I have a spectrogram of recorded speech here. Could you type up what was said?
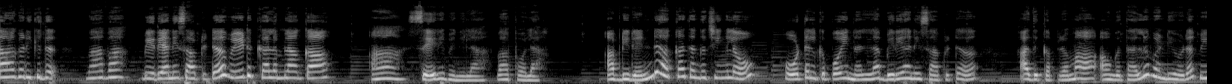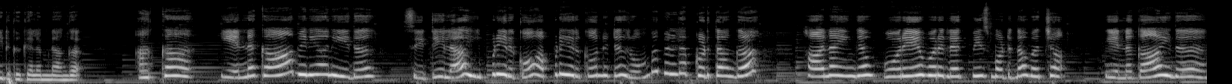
தாகடிக்குது. வா வா பிரியாணி சாப்பிட்டுட்டு வீட்டுக்கு கிளம்பலாம்க்கா. ஆ சரி வெண்ணிலா வா போலாம். அப்படி ரெண்டு அக்கா தங்கச்சிங்களும் ஹோட்டலுக்கு போய் நல்லா பிரியாணி சாப்பிட்டுட்டு அதுக்கப்புறமா அவங்க தள்ளு வண்டியோட வீட்டுக்கு கிளம்புனாங்க. அக்கா என்னக்கா பிரியாணி இது? சிட்டில இப்படி இருக்கோ அப்படி இருக்கோன்னுட்டு ரொம்ப பில்டப் கொடுத்தாங்க. ஆனா இங்க ஒரே ஒரு லெக் பீஸ் மட்டும் தான் வச்சான். என்னக்கா இது?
